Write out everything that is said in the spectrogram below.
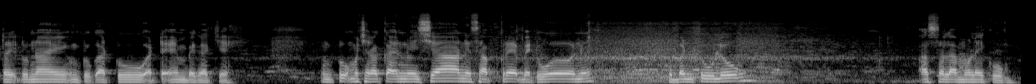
tarik tunai untuk kartu ATM Bank Aceh. Untuk masyarakat Indonesia, ni subscribe betul ni. Kebantu. Assalamualaikum.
